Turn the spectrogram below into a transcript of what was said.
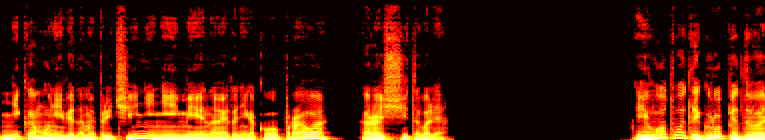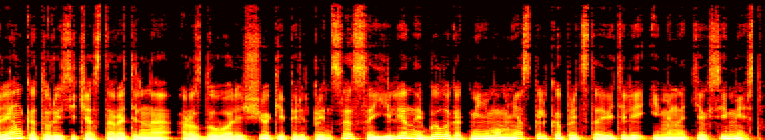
никому неведомой причине, не имея на это никакого права, рассчитывали. И вот в этой группе дворян, которые сейчас старательно раздували щеки перед принцессой Еленой, было как минимум несколько представителей именно тех семейств.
